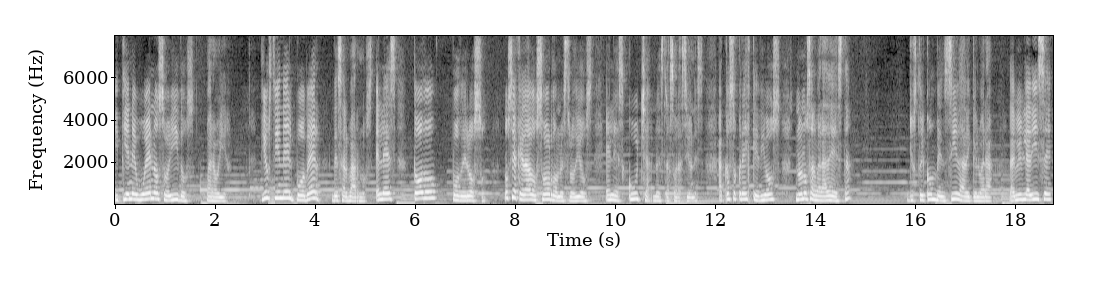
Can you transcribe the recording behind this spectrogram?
y tiene buenos oídos para oír. Dios tiene el poder de salvarnos. Él es todopoderoso. No se ha quedado sordo nuestro Dios. Él escucha nuestras oraciones. ¿Acaso crees que Dios no nos salvará de esta? Yo estoy convencida de que lo hará. La Biblia dice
